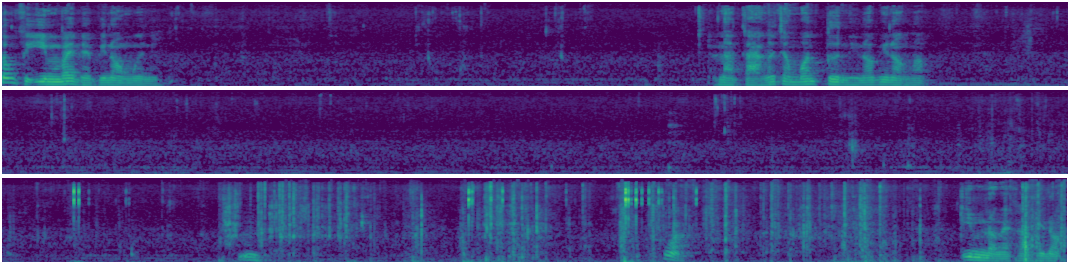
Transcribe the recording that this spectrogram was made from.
ต้องสีอิ่มไว้เดี๋ยวพี่น้องมือนี่หน้าตาก็จังบ้อนตื่นนี่เนาะพี่น้องเนาะอิ่มแล้วไหมครับพี่น้อง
